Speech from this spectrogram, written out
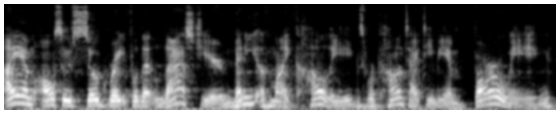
I am also so grateful that last year many of my colleagues were contacting me and borrowing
